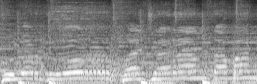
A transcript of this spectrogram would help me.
dulur-dulur Banjaran Taman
